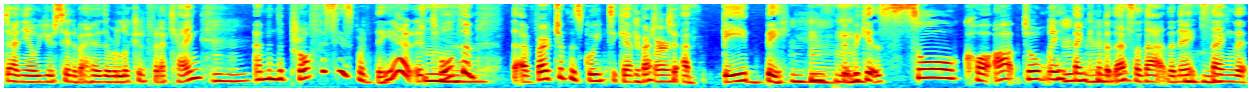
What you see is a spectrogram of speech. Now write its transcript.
Danielle, you're saying about how they were looking for a king. Mm-hmm. I mean, the prophecies were there. It told them that a virgin was going to give, Give birth, to a baby. Mm-hmm. But we get so caught up, don't we, thinking about this or that, the next thing that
